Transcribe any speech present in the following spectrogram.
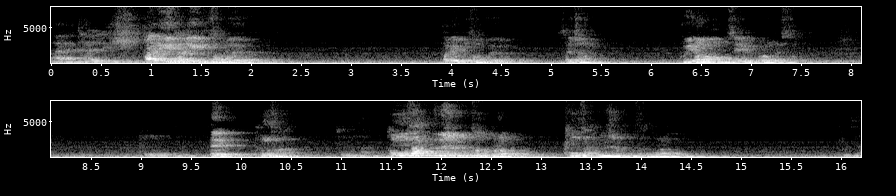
아 달리기. 달리기, 달리기 분사 뭐예요? 달리기 분사 뭐예요? 써있잖아. V라고 하면 쌤이 뭐라고 그랬어? 동, 네, 동사. 동사, 동사 꾸며주는 분사도 뭐라고? 동사 꾸며주는 분사도 뭐라고? 부사,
